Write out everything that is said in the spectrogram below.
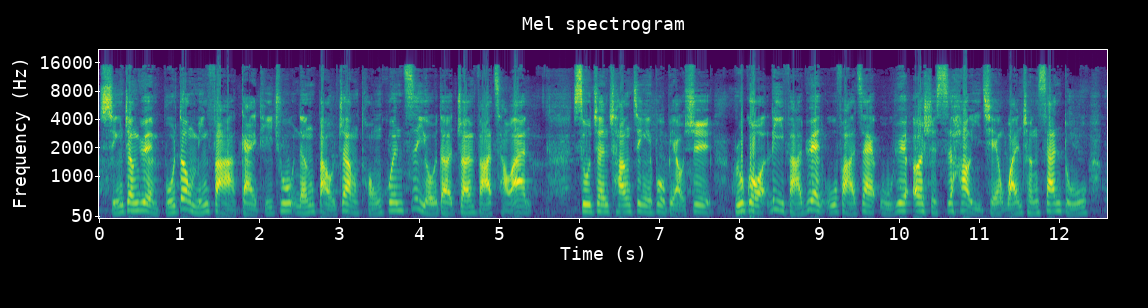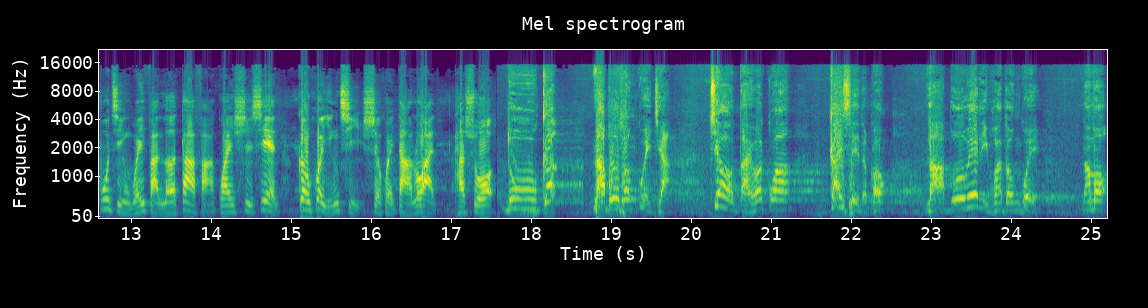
行政院不动民法，改提出能保障同婚自由的专法草案。苏贞昌进一步表示，如果立法院无法在五月二十四号以前完成三读，不仅违反了大法官视线，更会引起社会大乱。他说：“如果那不通过，叫大法官解释的讲，那无要立法通过，那么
